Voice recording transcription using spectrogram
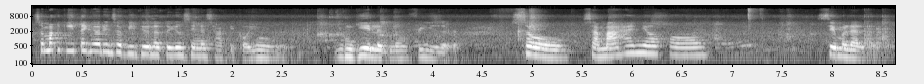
So, makikita nyo rin sa video na to yung sinasabi ko, yung, yung gilid ng freezer. So, samahan nyo ako. Simulan na natin.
